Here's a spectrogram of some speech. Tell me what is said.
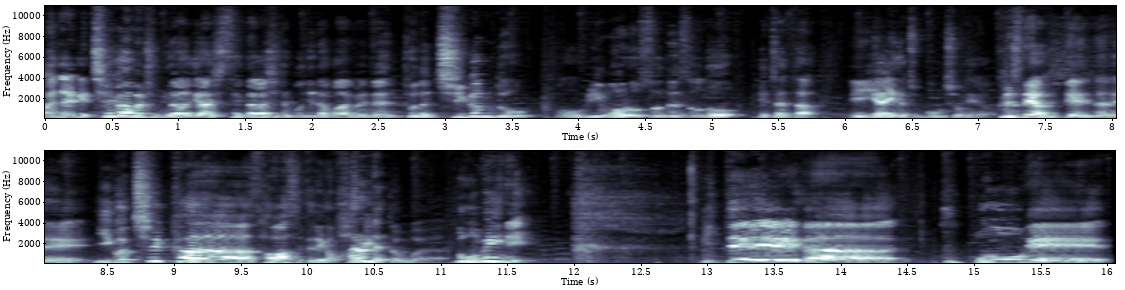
만약에 체감을 중요하게 하시, 생각하시는 분이라고 하면은 저는 지금도 어, 윙어로서는 써도 괜찮다. AI가 좀 멍청해요. 그래서 내가 그때 옛날에 이거 7카 사왔을 때 내가 화를 냈던 거야. 노미니 이때가 국뽕에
